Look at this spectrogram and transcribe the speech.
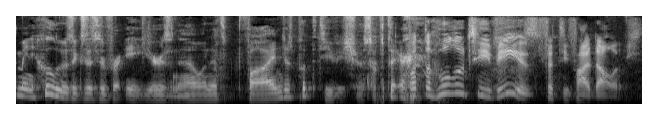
I mean, Hulu's existed for eight years now, and it's fine. Just put the TV shows up there. But the Hulu TV is fifty five dollars.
